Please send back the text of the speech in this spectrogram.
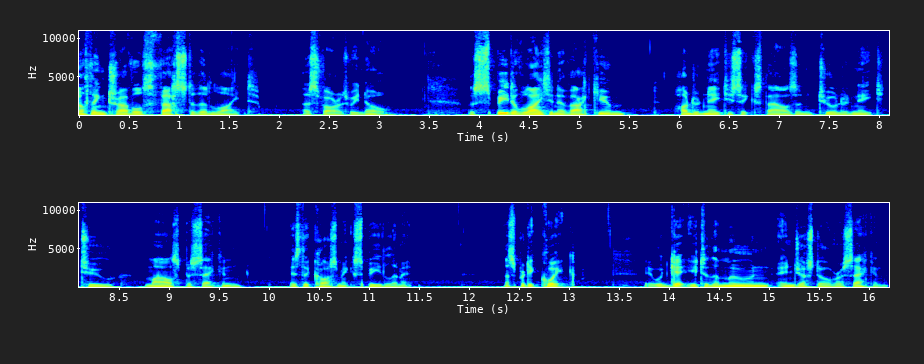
Nothing travels faster than light, as far as we know. The speed of light in a vacuum, 186,282 miles per second, is the cosmic speed limit. That's pretty quick. It would get you to the moon in just over a second.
